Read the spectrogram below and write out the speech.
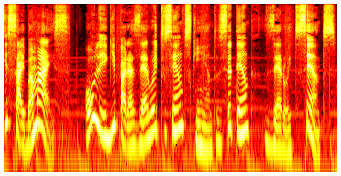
e saiba mais. Ou ligue para 0800 570 0800.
